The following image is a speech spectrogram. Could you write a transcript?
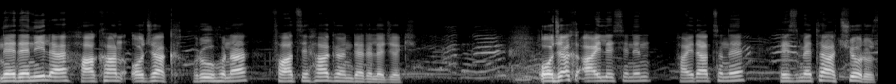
nedeniyle Hakan Ocak ruhuna Fatiha gönderilecek. Ocak ailesinin hayratını hizmete açıyoruz.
